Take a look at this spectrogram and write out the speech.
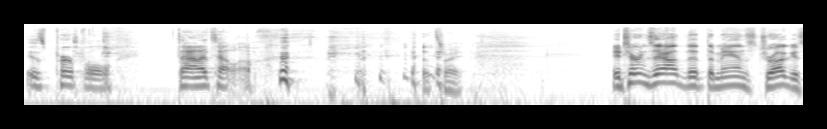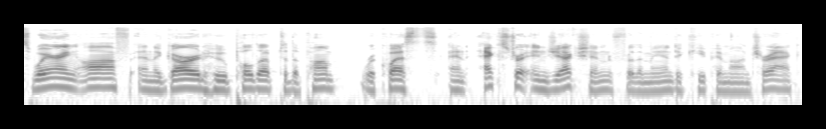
is purple? Donatello. That's right. It turns out that the man's drug is wearing off, and the guard who pulled up to the pump requests an extra injection for the man to keep him on track.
